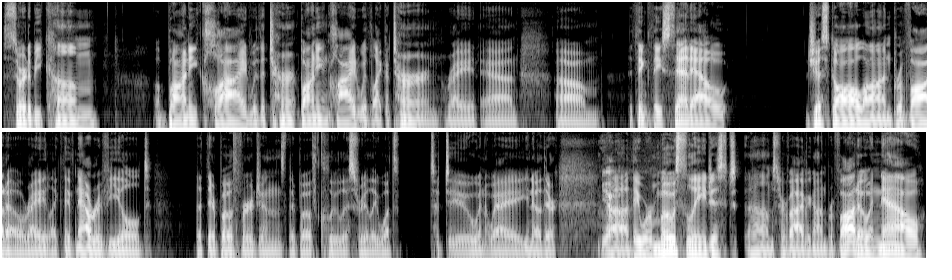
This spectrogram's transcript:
sort of become a Bonnie Clyde with a turn, Bonnie and Clyde with like a turn, right? And um, I think they set out just all on bravado, right? Like they've now revealed that they're both virgins. They're both clueless, really, what to do in a way. You know, they're Yeah. uh, they were mostly just um, surviving on bravado, and now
